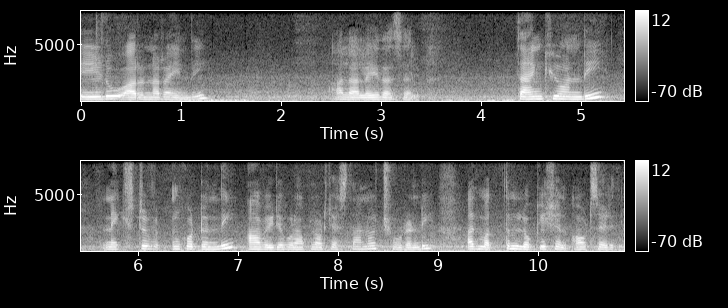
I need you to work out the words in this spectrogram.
ఏడు ఆరున్నర అయింది. అలా లేదు అసలు. థ్యాంక్ యూ అండి. నెక్స్ట్ ఇంకోటి ఉంది ఆ వీడియో కూడా అప్లోడ్ చేస్తాను చూడండి. అది మొత్తం లొకేషన్ అవుట్ సైడ్ది.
